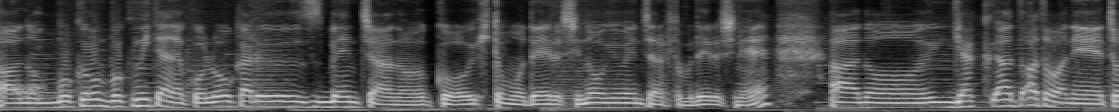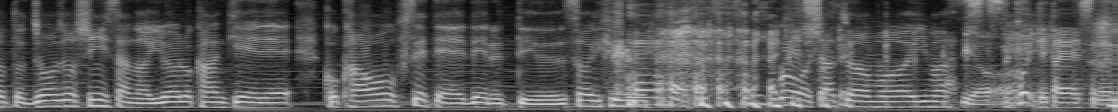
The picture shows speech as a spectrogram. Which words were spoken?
あの僕も僕みたいなこうローカルベンチャーのこう人も出るし農業ベンチャーの人も出るしね。あの逆あとあとはねちょっと上場審査のいろいろ関係でこう顔を伏せて出るっていうそういう 某社長もいますよ。すごい出たいですね。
